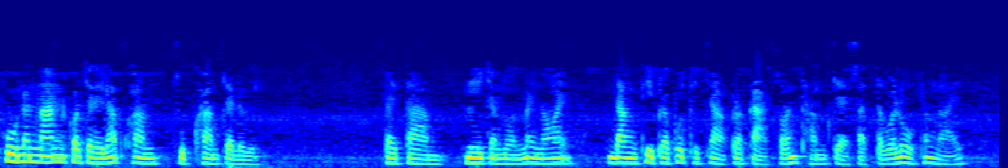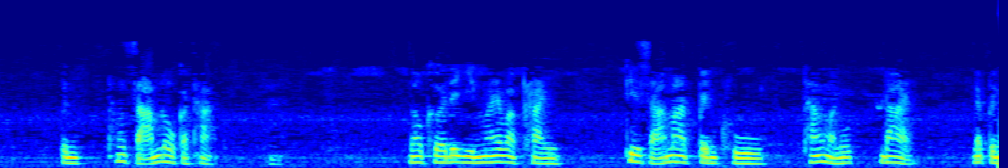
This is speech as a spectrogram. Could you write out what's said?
ผู้นั้นๆก็จะได้รับความสุขความเจริญ ไปตามมีจำนวนไม่น้อย ดังที่พระพุทธเจ้าประกาศสอนธรรมแก่สัตวโลกทั้งหลาย เป็นทั้งสามโลกธาตุเราเคยได้ยินไหมว่าใครที่สามารถเป็นครูทั้งมนุษย์ได้ และเป็น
